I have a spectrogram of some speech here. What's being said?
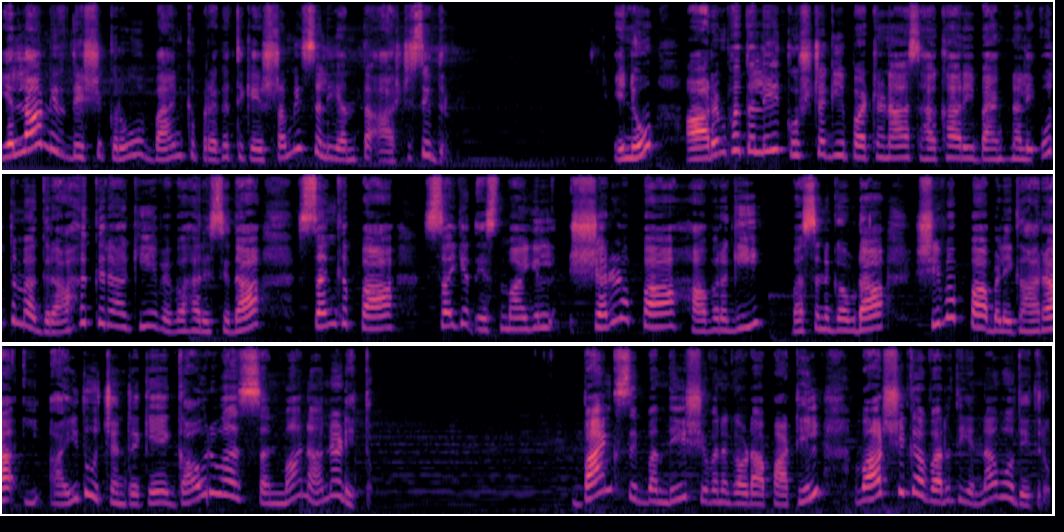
ಎಲ್ಲಾ ನಿರ್ದೇಶಕರು ಬ್ಯಾಂಕ್ ಪ್ರಗತಿಗೆ ಶ್ರಮಿಸಲಿ ಅಂತ ಆಶಿಸಿದ್ರು. ಇನ್ನು ಆರಂಭದಲ್ಲಿ ಕುಷ್ಟಗಿ ಪಟ್ಟಣ ಸಹಕಾರಿ ಬ್ಯಾಂಕ್ನಲ್ಲಿ ಉತ್ತಮ ಗ್ರಾಹಕರಾಗಿ ವ್ಯವಹರಿಸಿದ ಸಂಗಪ್ಪ ಸೈಯದ್ ಇಸ್ಮಾಯಿಲ್, ಶರಣಪ್ಪ ಹಾವರಗಿ, ಬಸನಗೌಡ, ಶಿವಪ್ಪ ಬಳಿಗಾರ ಈ ಐದು ಜನರಿಗೆ ಗೌರವ ಸನ್ಮಾನ ನಡೆಯಿತು ಬ್ಯಾಂಕ್ ಸಿಬ್ಬಂದಿ ಶಿವನಗೌಡ ಪಾಟೀಲ್ ವಾರ್ಷಿಕ ವರದಿಯನ್ನ ಓದಿದ್ರು.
